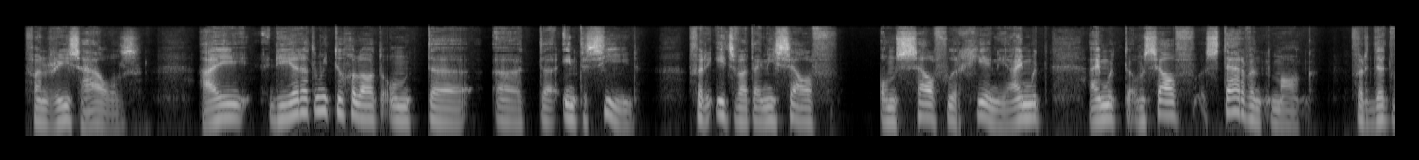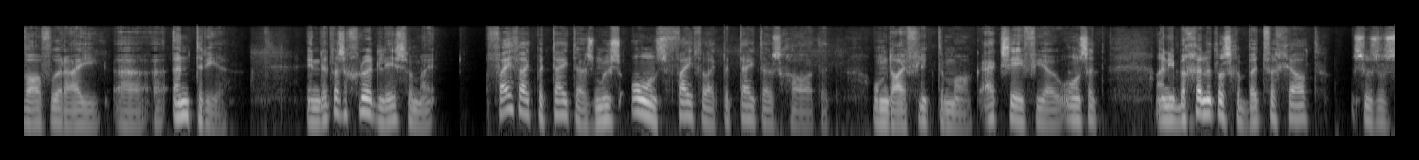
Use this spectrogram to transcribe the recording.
van Rees Howells. Hy die Here het hom nie toegelaat om te uh te intercede vir iets wat hy nie self homself voorgee nie. Hy moet hy moet homself sterwend maak vir dit waarvoor hy uh, uh intree. En dit was 'n groot les vir my. Faithlight Potatoes moes ons Faithlight Potatoes gehad het om daai fliek te maak. Ek sê vir jou, ons het aan die begin het ons gebid vir geld, soos ons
